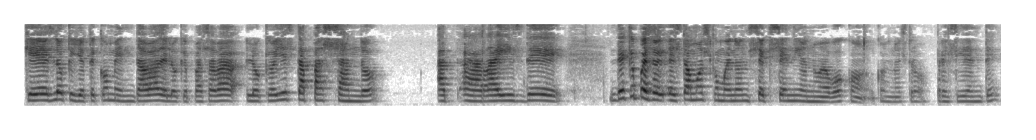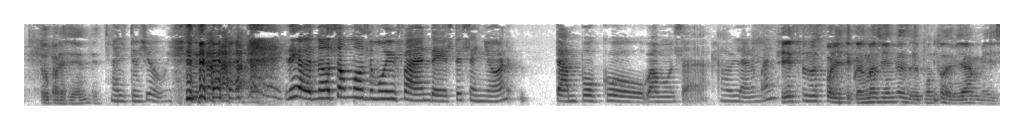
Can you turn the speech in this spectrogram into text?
que es lo que yo te comentaba de lo que pasaba, lo que hoy está pasando a, a raíz de, de que pues hoy estamos como en un sexenio nuevo con, con nuestro presidente, Tu presidente. el tuyo, güey. Digo, no somos muy fan de este señor, tampoco vamos a hablar mal. Sí, esto no es político, es más bien desde el punto de vista medicinal.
